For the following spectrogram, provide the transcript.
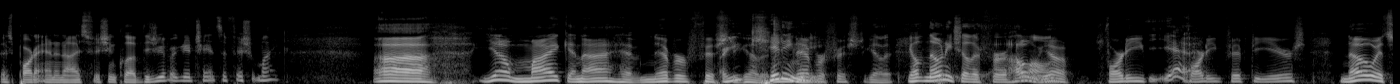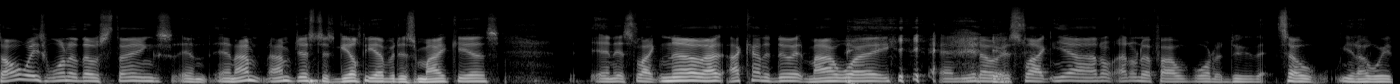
as part of Ananias Fishing Club. Did you ever get a chance to fish with Mike? Uh you know mike and i have never fished Are you together. kidding me? never fished together. Y'all have known each other for how oh long? yeah 40 Yeah. 40 50 years. No it's always one of those things and and i'm i'm just as guilty of it as mike is. And it's like no i, I kind of do it my way. And you know it's like yeah i don't i don't know if i want to do that. So you know we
